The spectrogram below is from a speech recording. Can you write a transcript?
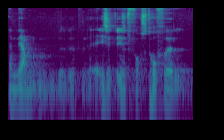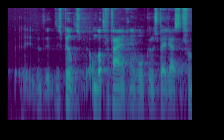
en ja, is, het, is het volgens het Hof de speelt dus, omdat die verklaringen geen rol kunnen spelen, juist het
